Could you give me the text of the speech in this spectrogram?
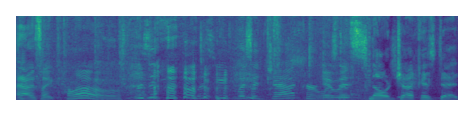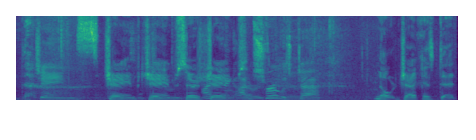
And I was like, hello. Was it, was, he, was it Jack or was It it? was No, Jack is dead. James. James, James. There's James. I'm sure it was Jack. No, Jack is dead.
